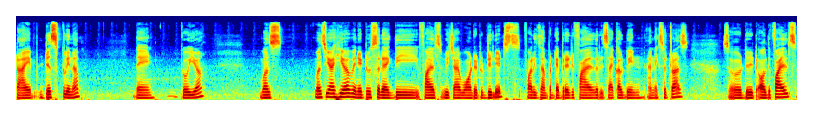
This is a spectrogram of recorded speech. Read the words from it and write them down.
type disk cleanup then go here. Once once you are here we need to select the files which I wanted to delete. For example temporary file recycle bin and etc so delete all the files.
